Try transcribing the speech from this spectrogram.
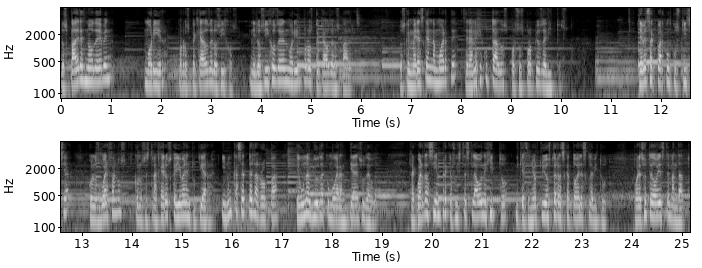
Los padres no deben morir por los pecados de los hijos, ni los hijos deben morir por los pecados de los padres. Los que merezcan la muerte serán ejecutados por sus propios delitos. Debes actuar con justicia con los huérfanos y con los extranjeros que vivan en tu tierra, y nunca aceptes la ropa de una viuda como garantía de su deuda Recuerda siempre que fuiste esclavo en Egipto y que el Señor tu Dios te rescató de la esclavitud. Por eso te doy este mandato.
